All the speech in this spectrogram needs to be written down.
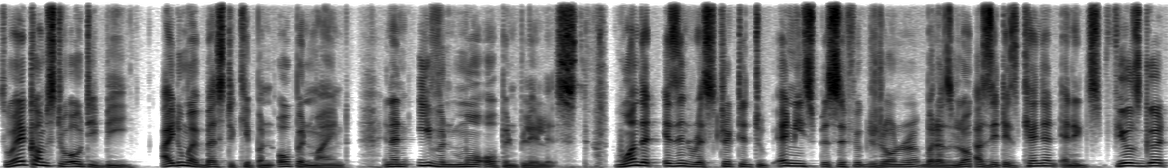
So when it comes to OTB, I do my best to keep an open mind and an even more open playlist. One that isn't restricted to any specific genre, but as long as it is Kenyan and it feels good,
